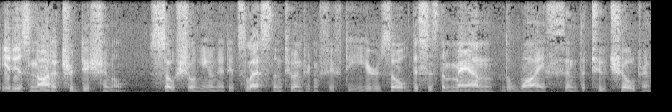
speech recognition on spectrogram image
it is not a traditional social unit. It's less than 250 years old. This is the man, the wife, and the two children.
